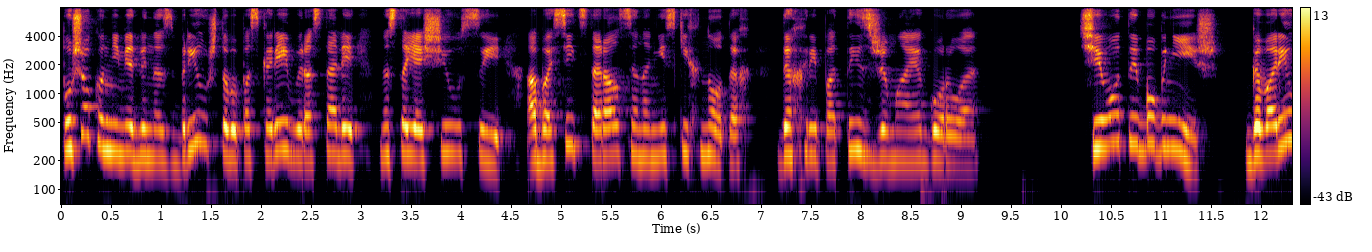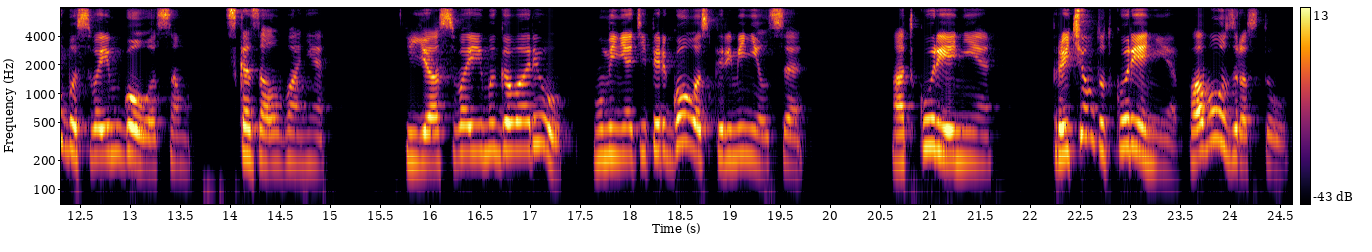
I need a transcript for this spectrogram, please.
Пушок он немедленно сбрил, чтобы поскорее вырастали настоящие усы, а басить старался на низких нотах, до хрипоты сжимая горло. «Чего ты бубнишь? Говорил бы своим голосом», — сказал Ваня. «Я своим и говорю. У меня теперь голос переменился». «От курения», «При чем тут курение? По возрасту!»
